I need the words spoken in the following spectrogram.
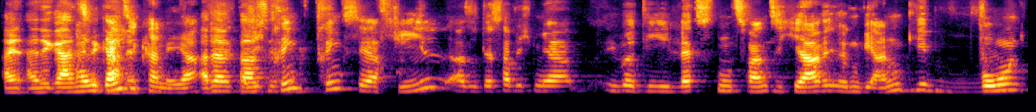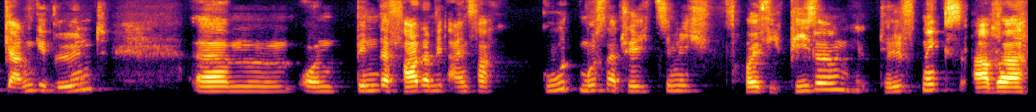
Ein, eine ganze eine Kanne. Ganze Kanne ja. Also ich trinke trink sehr viel. Also das habe ich mir über die letzten 20 Jahre irgendwie angewohnt, angewöhnt ähm, und bin der Fahrer damit einfach gut, muss natürlich ziemlich häufig pieseln, hilft nichts, aber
